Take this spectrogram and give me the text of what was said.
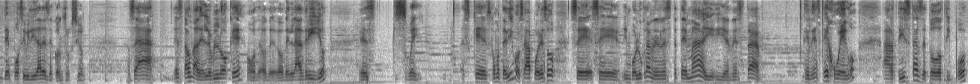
de posibilidades de construcción. O sea, esta onda del bloque o, del ladrillo es, pues, güey, es que es como te digo, o sea, por eso se, involucran en este tema y en esta en este juego artistas de todo tipo.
